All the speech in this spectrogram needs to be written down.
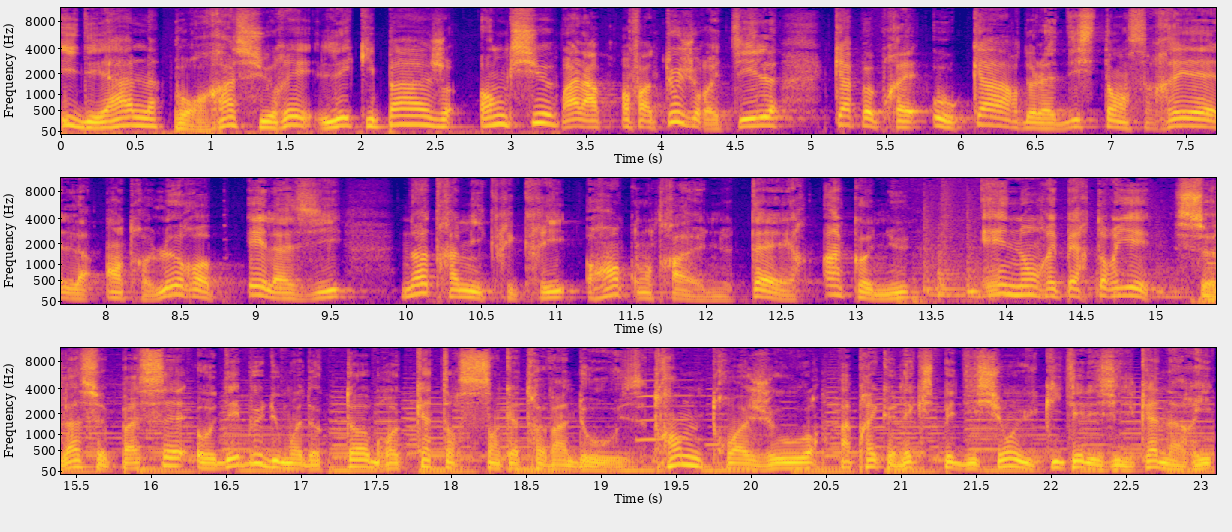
idéal pour rassurer l'équipage anxieux. Voilà, enfin toujours est-il qu'à peu près au quart de la distance réelle entre l'Europe et l'Asie, notre ami Cricri rencontra une terre inconnue et non répertoriée. Cela se passait au début du mois d'octobre 1492, 33 jours après que l'expédition eut quitté les îles Canaries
